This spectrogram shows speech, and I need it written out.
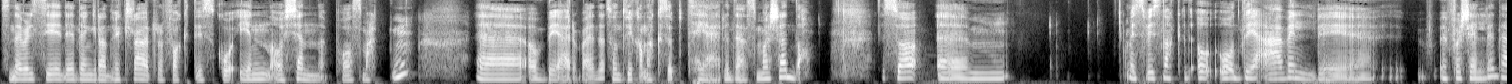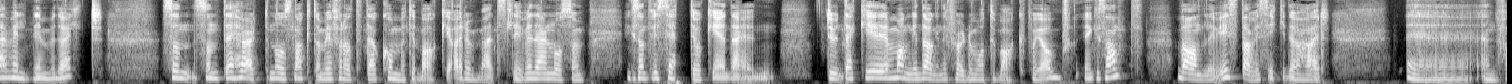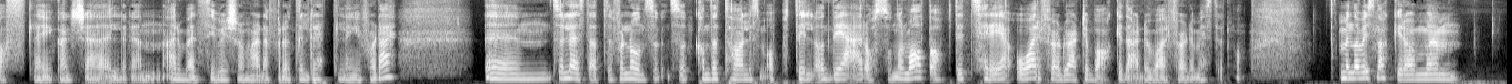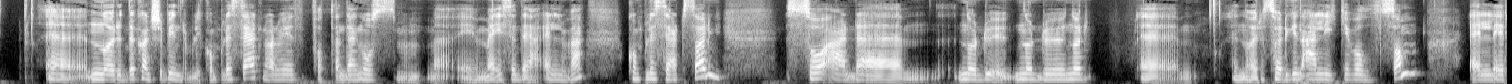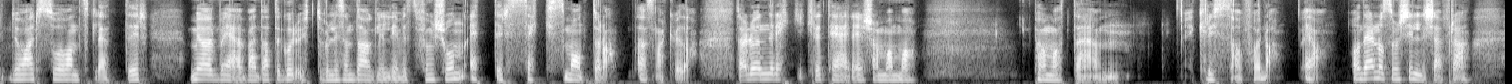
Så det vil si i den grad vi klarer å faktisk gå inn og kjenne på smerten, uh, og bearbeide, sånn at vi kan akseptere det som har skjedd, da. Så vi snakker, og, og det er veldig forskjellig, det er veldig individuelt. Sånn, sånn at jeg hørte noe snakket om i forhold til det å komme tilbake i arbeidslivet. Det er noe som ikke sant, Vi setter jo ikke det er, du, det er ikke mange dagene før du må tilbake på jobb, ikke sant? Vanligvis, da, hvis ikke du har eh, en fastlege, kanskje, eller en arbeidsgiver som er der for å tilrettelegge for deg. Eh, så leste jeg at for noen så, så kan det ta liksom opp til, og det er også normalt, opp til tre år før du er tilbake der du var før du mistet noen. Men når vi snakker om eh, eh, når det kanskje begynner å bli komplisert, nå har vi fått en diagnose med, med ICD-11, komplisert sorg, så er det når du, når, du, når, eh, når sorgen er like voldsom, eller du har så vanskeligheter med å bearbeide at det går utover liksom dagliglivets funksjon etter seks måneder, da. Da snakker vi da. Så er det jo en rekke kriterier som man må på en måte um, krysse av for, da. Ja. Og det er noe som skiller seg fra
